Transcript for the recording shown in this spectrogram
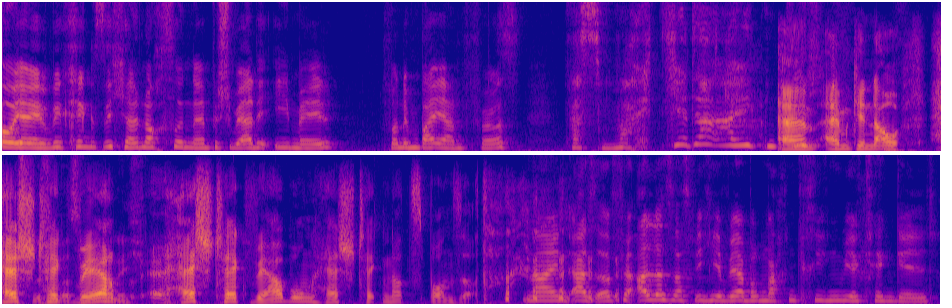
oh ja, wir kriegen sicher noch so eine Beschwerde-E-Mail von dem Bayern First. Was macht ihr da eigentlich? ähm, ähm, genau. Hashtag, wissen wir Wer aber nicht. äh, Hashtag Werbung, Hashtag not sponsored. Nein, also für alles, was wir hier Werbung machen, kriegen wir kein Geld.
